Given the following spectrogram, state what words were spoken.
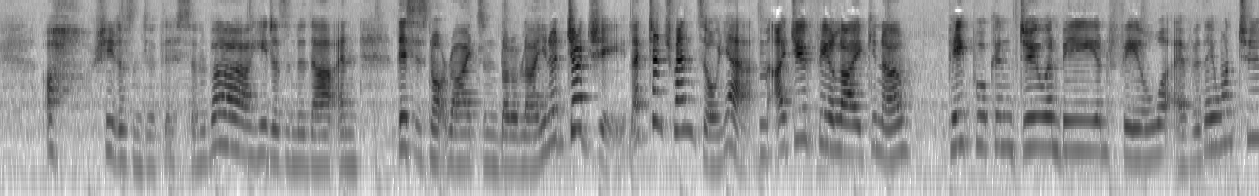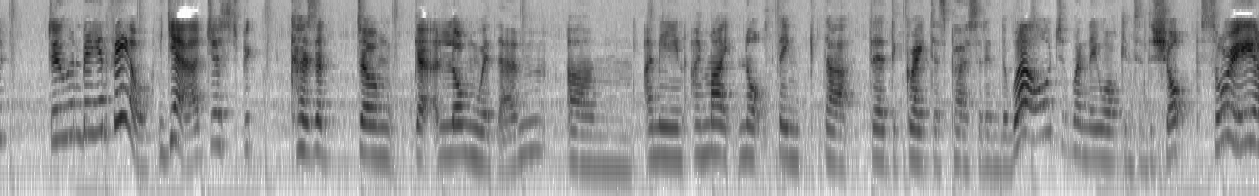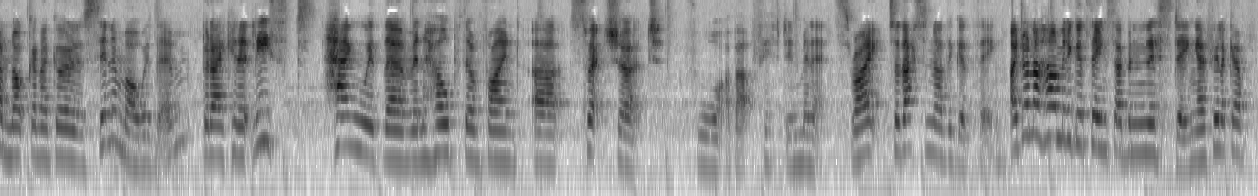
oh, she doesn't do this and blah, he doesn't do that and this is not right and blah, blah, blah. You know, judgy, like judgmental, yeah. Um, I do feel like, you know, people can do and be and feel whatever they want to do and be and feel. Yeah, just because I don't get along with them um, I mean I might not think that they're the greatest person in the world when they walk into the shop. Sorry I'm not gonna go to the cinema with them but I can at least hang with them and help them find a sweatshirt for about 15 minutes right? So that's another good thing. I don't know how many good things I've been listing. I feel like I've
